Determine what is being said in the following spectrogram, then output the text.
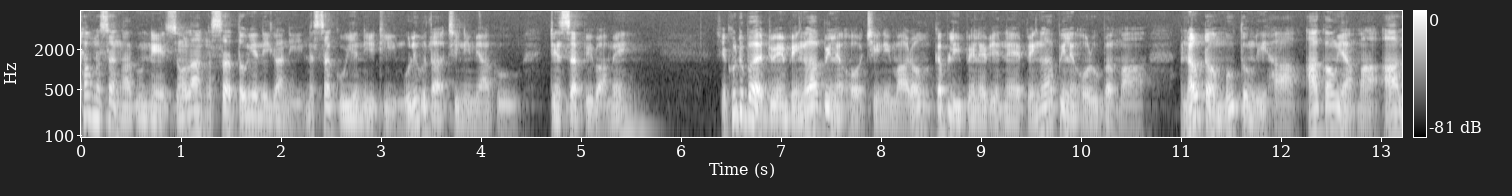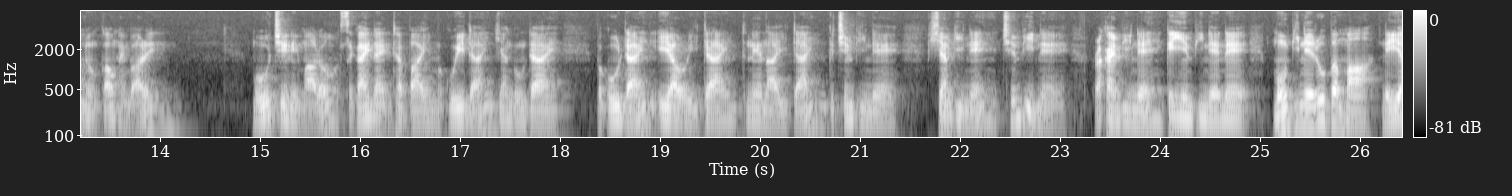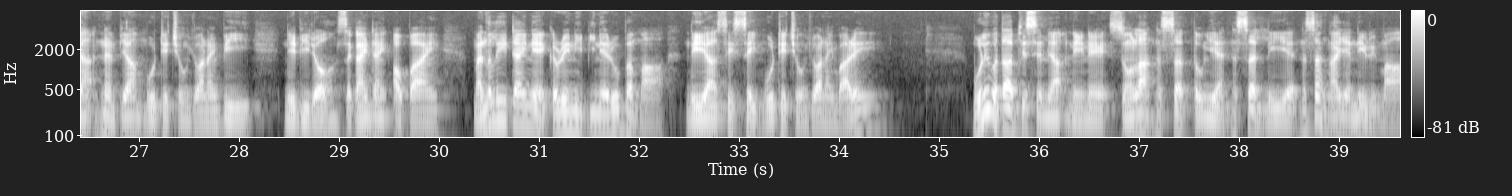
2025ခုနှစ်ဇွန်လ23ရက်နေ့ကနေ29ရက်နေ့အထိမူလဝတ္တအခြေအနေများကိုတင်ဆက်ပေးပါမယ်။ယခုတစ်ပတ်အတွင်းဘင်္ဂလားပင်လယ်အော်အခြေအနေမှာတော့ကပလီပင်လယ်ပြင်နဲ့ဘင်္ဂလားပင်လယ်အော်တို့ဘက်မှာအနောက်တောင်မုတ်တုံလေးဟာအားကောင်းရာမှအားလွန်ကောင်းနိုင်ပါတယ်။မိုးအခြေအနေမှာတော့စကိုင်းတိုင်းအထက်ပိုင်းမကွေးတိုင်းရန်ကုန်တိုင်း ပဲခူးတိုင်းအေရဝတီတိုင်းတနင်္သာရီတိုင်းကချင်ပြည်နယ်ရှမ်းပြည်နယ်ချင်းပြည်နယ်ရခိုင်ပြည်နယ်ကရင်ပြည်နယ်နဲ့မွန်ပြည်နယ်တို့ဘက်မှနေရအနှံ့ပြားမိုးတစ်ချုံရွာနိုင်ပြီးနေပြည်တော်စကိုင်းတိုင်းအောက်ပိုင်းမန္တလေးတိုင်းနဲ့ကရင်ပြည်နယ်တို့ဘက်မှနေရစိတ်စိတ်မိုးတစ်ချုံရွာနိုင်ပါတယ်။မိုးလေဝသဖြစ်စဉ်များအနေနဲ့ဇွန်လ23ရက်24ရက်25ရက်နေ့တွေမှာ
